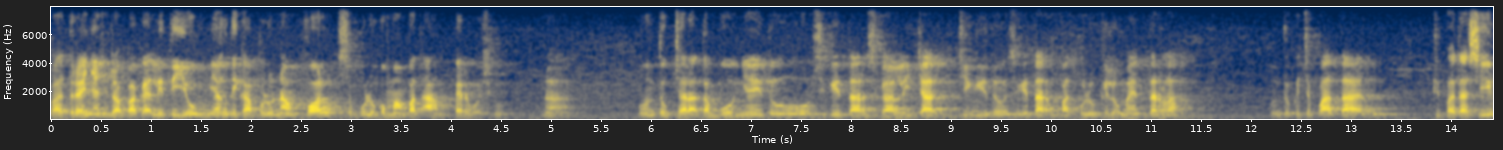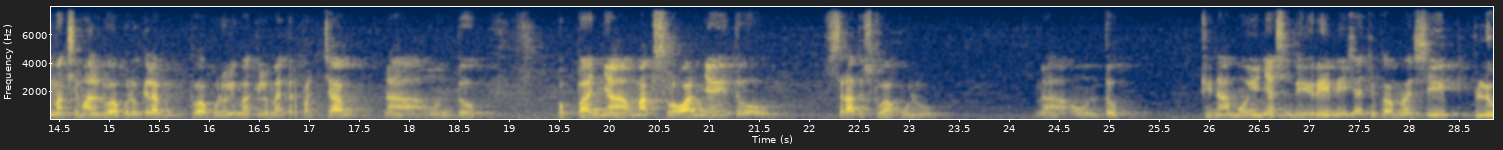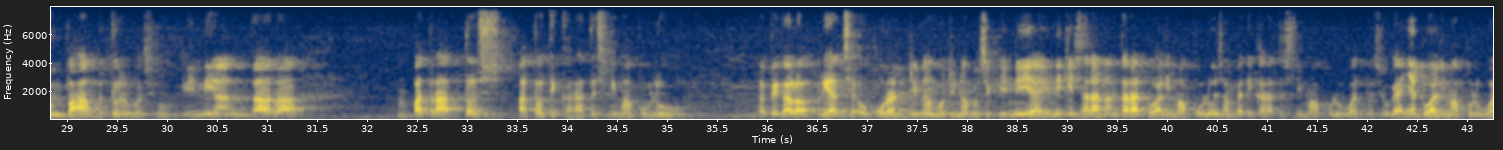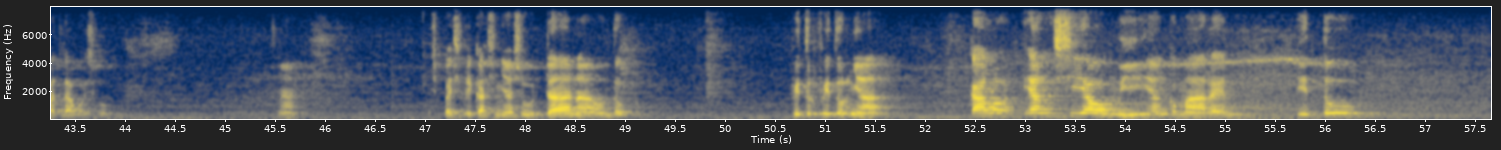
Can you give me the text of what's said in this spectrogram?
baterainya sudah pakai lithium yang 36 volt 10,4 ampere bosku. Nah untuk jarak tempuhnya itu sekitar sekali charging itu sekitar 40 km lah. Untuk kecepatan dibatasi maksimal 20 km, 25 km per jam. Nah untuk bebannya max loannya itu 120 nah untuk dinamonya sendiri ini saya juga masih belum paham betul bosku ini antara 400 atau 350 tapi kalau lihat ukuran dinamo dinamo segini ya ini kisaran antara 250 sampai 350 watt bosku kayaknya 250 watt lah bosku nah spesifikasinya sudah. Nah untuk fitur-fiturnya kalau yang Xiaomi yang kemarin itu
